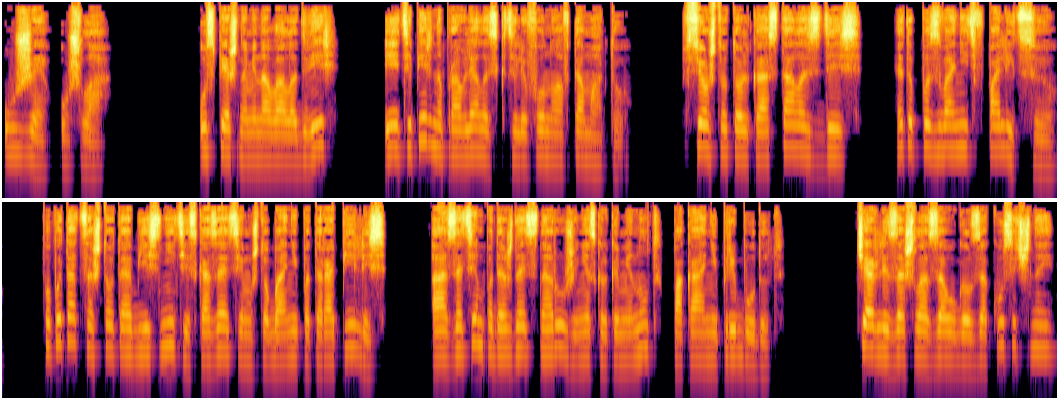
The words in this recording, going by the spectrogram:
уже ушла. Успешно миновала дверь и теперь направлялась к телефону-автомату. Все, что только осталось здесь, это позвонить в полицию, попытаться что-то объяснить и сказать им, чтобы они поторопились, а затем подождать снаружи несколько минут, пока они прибудут. Чарли зашла за угол закусочной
